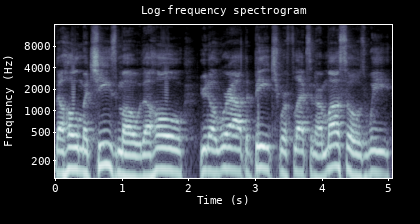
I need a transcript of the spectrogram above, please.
the whole machismo, the whole, you know, we're out the beach, we're flexing our muscles, we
